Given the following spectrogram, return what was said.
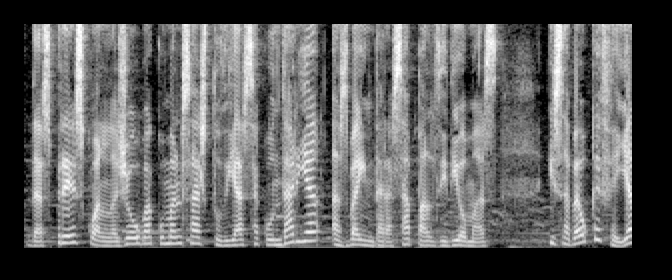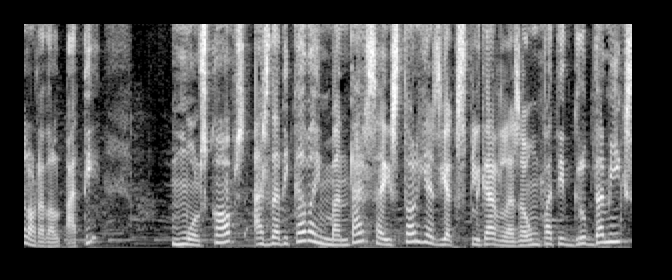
Després, quan la Joe va començar a estudiar secundària, es va interessar pels idiomes. I sabeu què feia a l'hora del pati? Molts cops es dedicava a inventar-se històries i explicar-les a un petit grup d'amics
